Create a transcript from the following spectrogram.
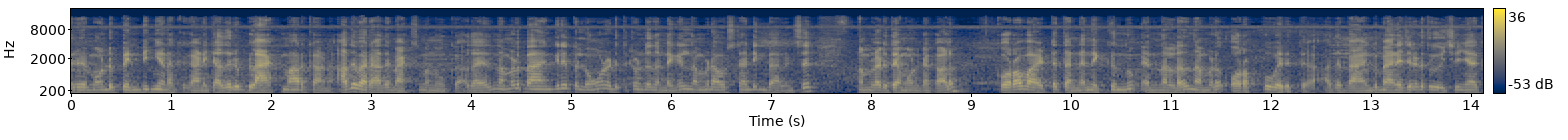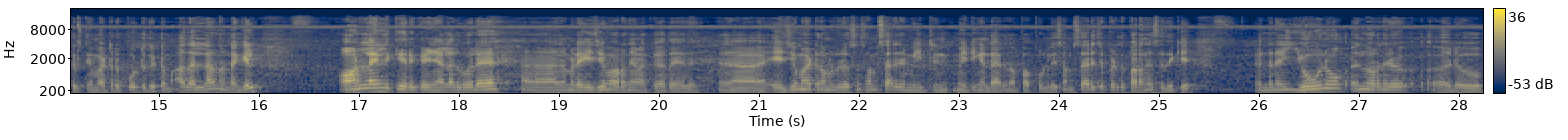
ഒരു എമൗണ്ട് പെൻഡിങ് കണക്ക്. കാണിക്കുക അതൊരു ബ്ലാക്ക് മാർക്കാണ് അത് വരാതെ മാക്സിമം നോക്കുക. അതായത് നമ്മൾ ബാങ്കിൽ ഇപ്പോൾ ലോൺ എടുത്തിട്ടുണ്ടെന്നുണ്ടെങ്കിൽ നമ്മുടെ ഔട്ട്സ്റ്റാൻഡിങ് ബാലൻസ് നമ്മളെടുത്ത എമൗണ്ടിനേക്കാളും കുറവായിട്ട് തന്നെ നിൽക്കുന്നു എന്നുള്ളത് നമ്മൾ ഉറപ്പ് വരുത്തുക. അത് ബാങ്ക് മാനേജറുടെ അടുത്ത് ചോദിച്ചു കഴിഞ്ഞാൽ കൃത്യമായിട്ട് റിപ്പോർട്ട് കിട്ടും. അതല്ല എന്നുണ്ടെങ്കിൽ ഓൺലൈനിൽ കയറി കഴിഞ്ഞാൽ അതുപോലെ നമ്മുടെ എ ജി പറഞ്ഞ കണക്ക് അതായത് എ ജി എമ്മായിട്ട് നമ്മളൊരു ദിവസം സംസാരിച്ച മീറ്റിംഗ് മീറ്റിംഗ് ഉണ്ടായിരുന്നു. അപ്പോൾ പുള്ളി സംസാരിച്ചപ്പോഴത്തെ പറഞ്ഞ സ്ഥിതിക്ക് എന്താണ് യോനോ എന്ന് പറഞ്ഞൊരു ഒരു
